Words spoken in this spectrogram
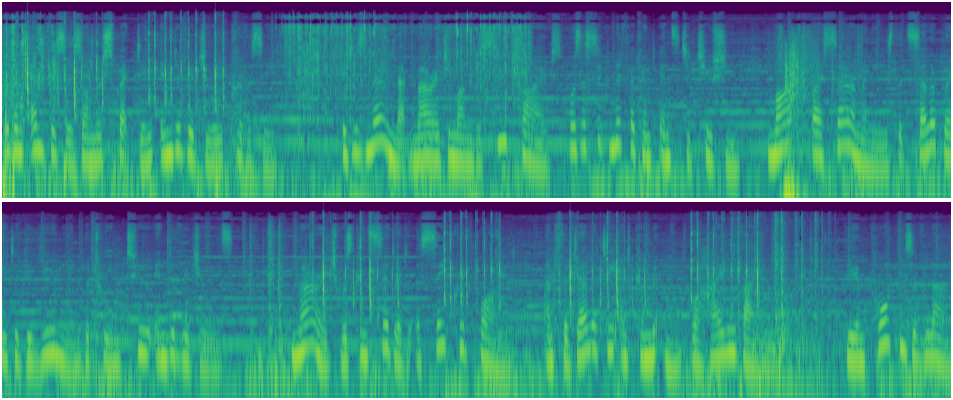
with an emphasis on respecting individual privacy. It is known that marriage among the Sioux tribes was a significant institution, marked by ceremonies that celebrated the union between two individuals. Marriage was considered a sacred bond, and fidelity and commitment were highly valued. The importance of love,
